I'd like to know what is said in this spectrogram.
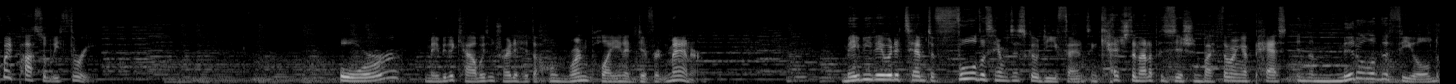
quite possibly three. Or maybe the Cowboys would try to hit the home run play in a different manner. Maybe they would attempt to fool the San Francisco defense and catch them out of position by throwing a pass in the middle of the field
